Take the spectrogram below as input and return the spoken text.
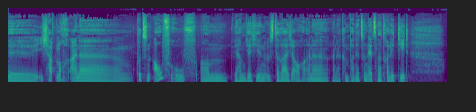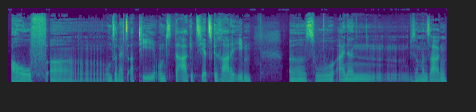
Äh, ich habe noch einen kurzen Aufruf. Ähm, wir haben ja hier in Österreich auch eine, eine Kampagne zur Netzneutralität auf äh, unser Netz.at und da gibt's jetzt gerade eben äh, so einen, wie soll man sagen,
